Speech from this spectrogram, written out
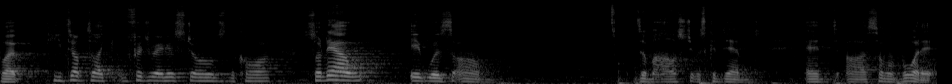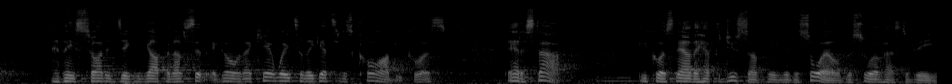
But he dumped like refrigerators, stoves, the car. So now it was um, demolished, it was condemned, and uh, someone bought it. And they started digging up, and I'm sitting there going, I can't wait till they get to this car because they had to stop. Because now they have to do something in the soil. The soil has to be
